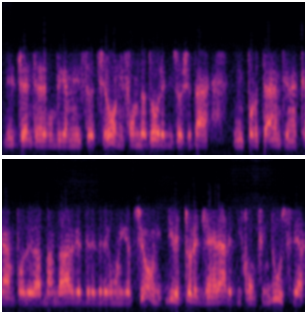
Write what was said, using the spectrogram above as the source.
dirigente nelle pubbliche amministrazioni, fondatore di società importanti nel campo della banda larga e delle telecomunicazioni, direttore generale di Confindustria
